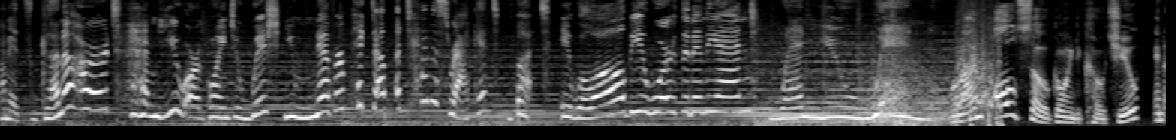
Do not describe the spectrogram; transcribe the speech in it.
and it's gonna hurt, and you are going to wish you never picked up a tennis racket, but it will all be worth it in the end when you win. Well, I'm also going to coach you, and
